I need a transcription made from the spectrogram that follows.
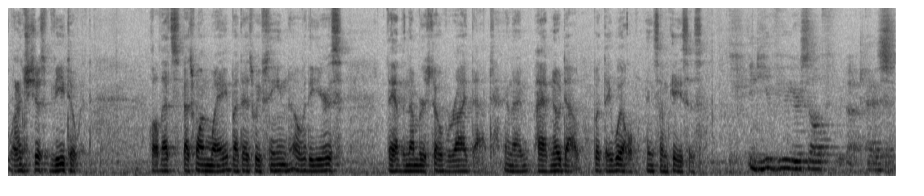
why don't you just veto it? Well, that's, that's one way, but as we've seen over the years, they have the numbers to override that. And I, I have no doubt, but they will in some cases. And do you view yourself uh, as,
